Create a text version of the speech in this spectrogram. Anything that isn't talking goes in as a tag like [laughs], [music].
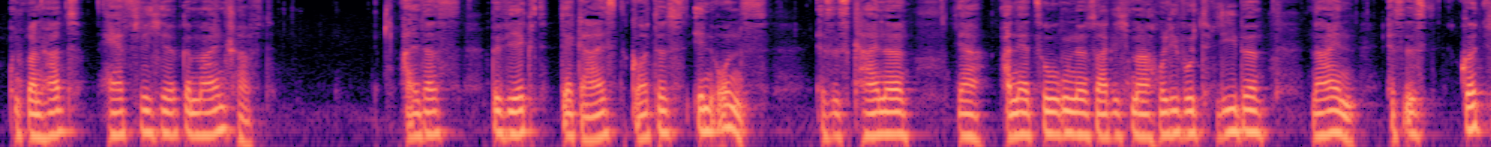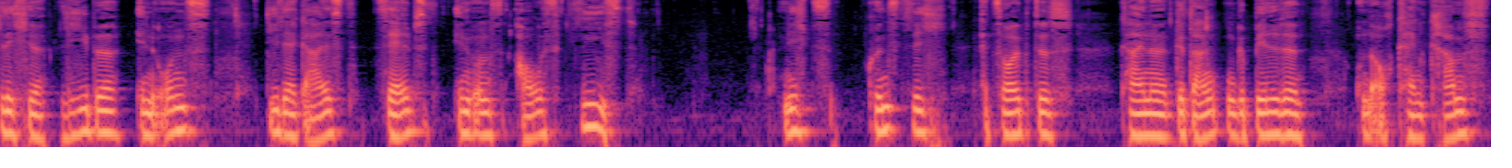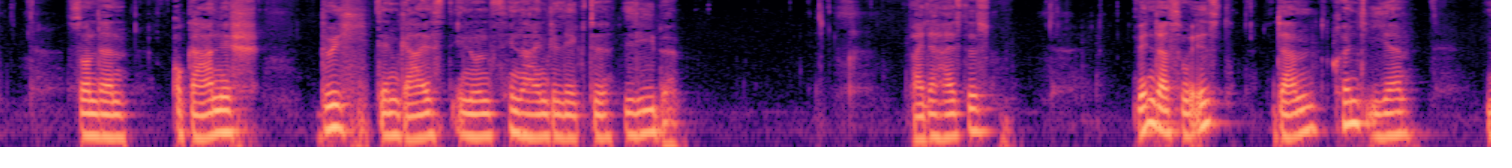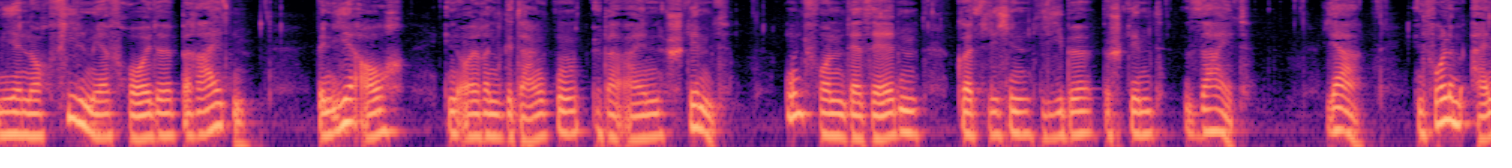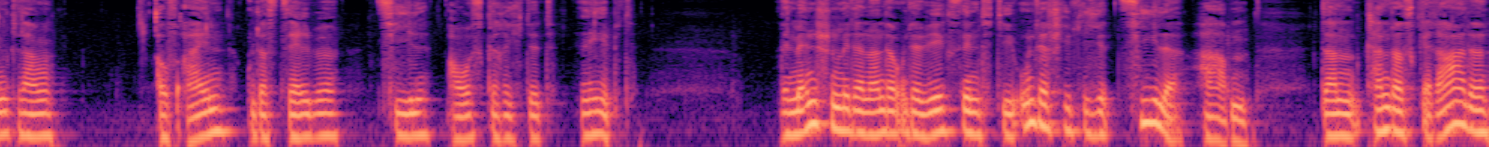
Und man hat herzliche Gemeinschaft. All das bewirkt der Geist Gottes in uns. Es ist keine ja, anerzogene, sage ich mal, Hollywood-Liebe. Nein, es ist göttliche Liebe in uns, die der Geist selbst in uns ausgießt. Nichts künstlich erzeugtes, keine Gedankengebilde und auch kein Krampf, sondern organisch durch den Geist in uns hineingelegte Liebe. Weiter heißt es, wenn das so ist, dann könnt ihr mir noch viel mehr Freude bereiten, wenn ihr auch in euren Gedanken übereinstimmt und von derselben göttlichen Liebe bestimmt seid. Ja, in vollem Einklang auf ein und dasselbe Ziel ausgerichtet lebt. Wenn Menschen miteinander unterwegs sind, die unterschiedliche Ziele haben, dann kann das gerade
